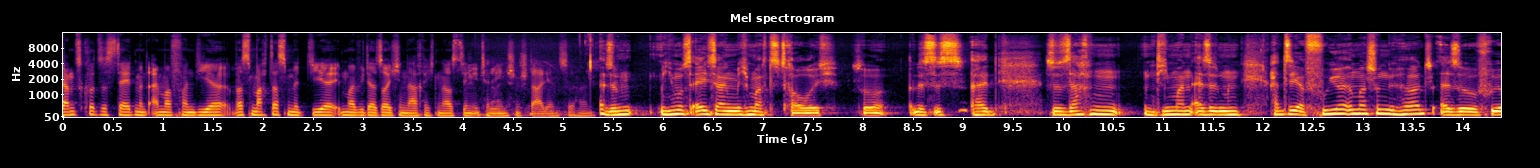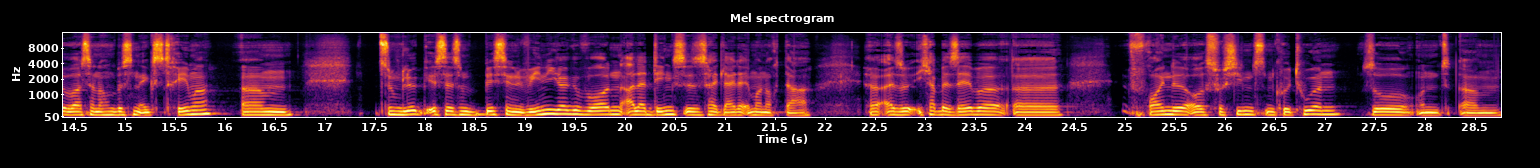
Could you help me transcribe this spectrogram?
ganz kurzes Statement einmal von dir. Was macht das mit dir, immer wieder solche Nachrichten aus den italienischen Stadien zu hören? Also ich muss ehrlich sagen, mich macht's traurig. So, das ist halt so Sachen, die man, also man hat sie ja früher immer schon gehört. Also früher war es ja noch ein bisschen extremer. Ähm, zum Glück ist es ein bisschen weniger geworden. Allerdings ist es halt leider immer noch da. Also ich habe ja selber äh, Freunde aus verschiedensten Kulturen so und ähm,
